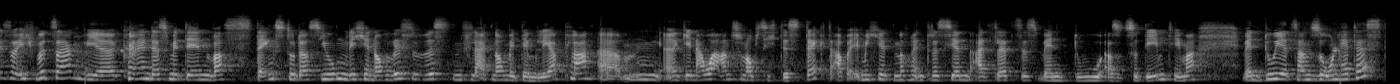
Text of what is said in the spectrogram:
also ich würde sagen, wir können das mit den, was denkst du, dass Jugendliche noch wissen müssten, vielleicht noch mit dem Lehrplan ähm, äh, genauer anschauen, ob sich das deckt. Aber mich hätte noch interessieren als letztes, wenn du, also zu dem Thema, wenn du jetzt einen Sohn hättest,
